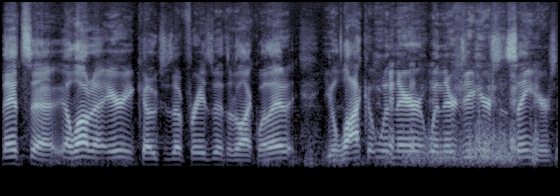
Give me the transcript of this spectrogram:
that's uh, a lot of area coaches I'm friends with are like, well, that, you'll like it when they're when they're juniors and seniors.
